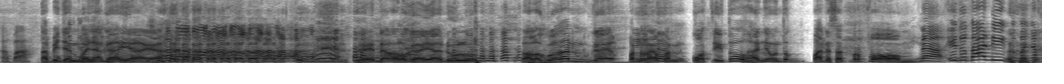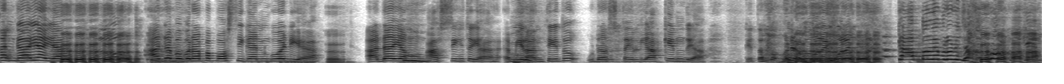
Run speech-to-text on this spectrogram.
Apa? Tapi jangan banyak gaya ya. Beda kalau gaya dulu. Kalau gua kan gaya penerapan quotes itu hanya untuk pada saat perform. Nah itu tadi kebanyakan gaya ya Lu ada beberapa postingan gue dia Ada yang asih tuh ya Emiranti itu udah style yakin tuh ya Kita udah mulai-mulai Kabelnya belum dicolokin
